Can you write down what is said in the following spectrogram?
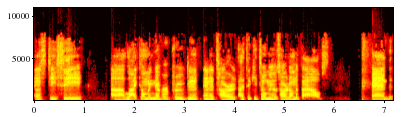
STC. Uh, Lycoming never approved it, and it's hard. I think he told me it was hard on the valves. And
